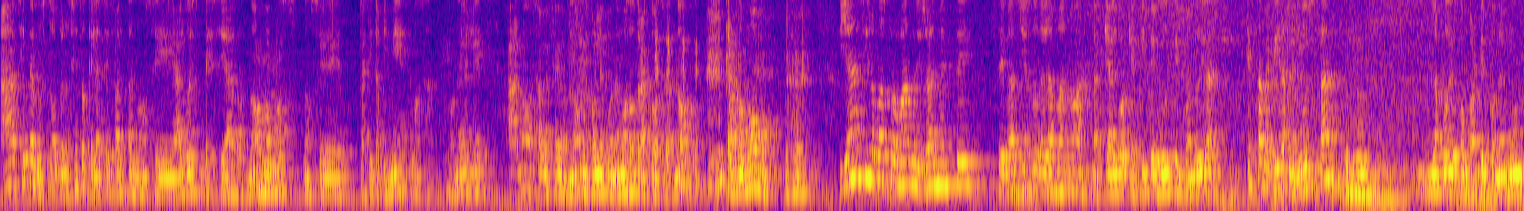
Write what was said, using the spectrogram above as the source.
ah, sí me gustó, pero siento que le hace falta, no sé, algo especiado, ¿no? Vamos, no sé, platita pimienta, vamos a ponerle, ah, no, sabe feo, ¿no? Mejor le ponemos otra cosa, ¿no? Carromomo. Y ya así lo vas probando y realmente te vas yendo de la mano hasta que algo que a ti te guste y cuando digas, esta bebida me gusta, la puedes compartir con el mundo,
